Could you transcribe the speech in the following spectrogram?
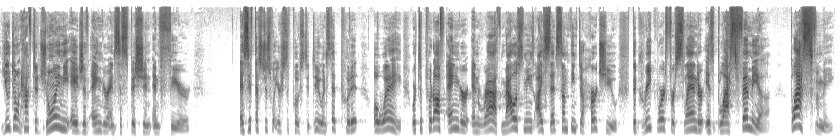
You don't have to join the age of anger and suspicion and fear as if that's just what you're supposed to do. Instead, put it away. We're to put off anger and wrath. Malice means I said something to hurt you. The Greek word for slander is blasphemia. Blasphemy.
